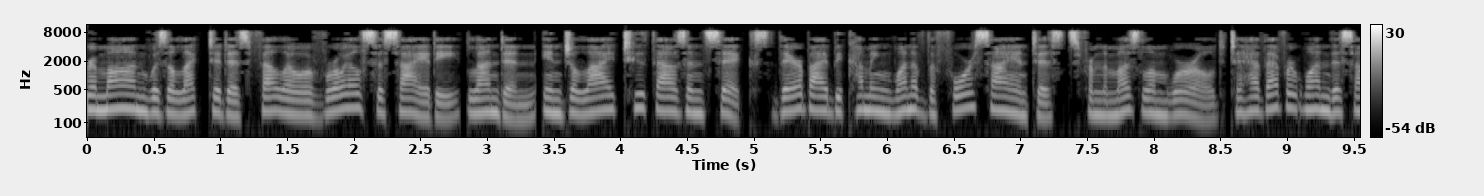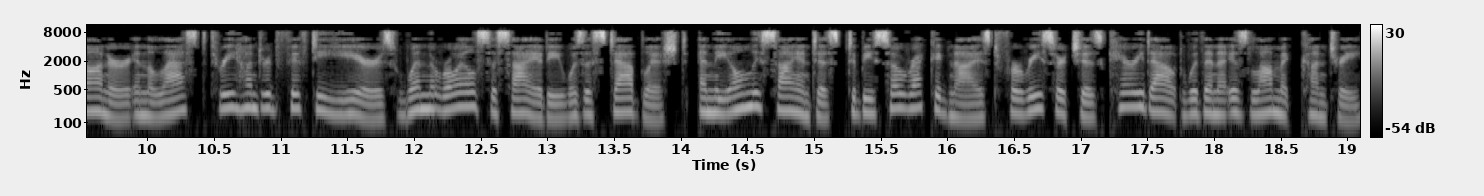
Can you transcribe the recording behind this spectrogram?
Rahman was elected as Fellow of Royal Society London in July 2006 thereby becoming one of the four scientists from the Muslim world to have ever won this honour in the last 350 years when the Royal Society was established, and the only scientist to be so recognised for researches carried out within a Islamic country.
